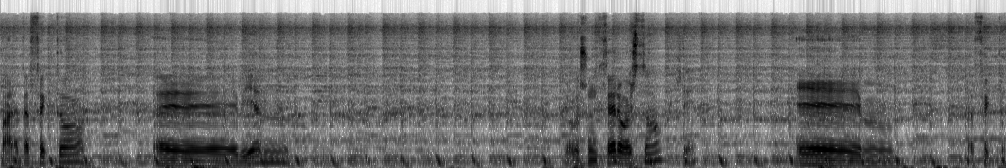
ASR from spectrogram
vale, perfecto. Bien. Creo que es un cero esto. Sí. Perfecto.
